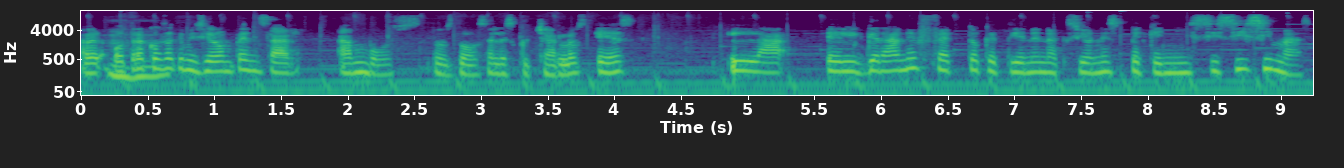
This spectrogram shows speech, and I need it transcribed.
A ver, otra cosa que me hicieron pensar ambos, los dos, al escucharlos, es la, el gran efecto que tienen acciones pequeñísimas.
